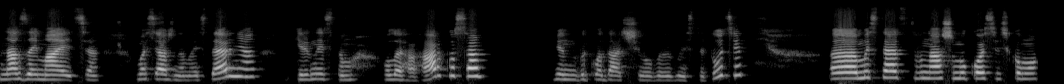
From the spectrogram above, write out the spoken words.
У нас займається масяжна майстерня під керівництвом Олега Гаркуса. Він викладач в інституті е, мистецтв в нашому Косівському.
